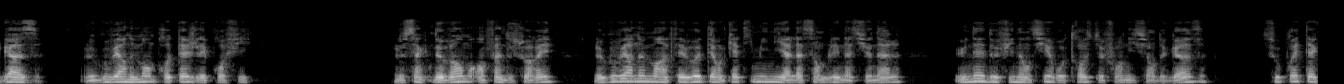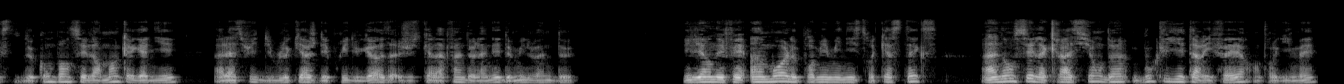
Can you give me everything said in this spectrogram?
Gaz, le gouvernement protège les profits. Le 5 novembre, en fin de soirée, le gouvernement a fait voter en catimini à l'Assemblée nationale une aide financière aux trusts fournisseurs de gaz, sous prétexte de compenser leur manque à gagner à la suite du blocage des prix du gaz jusqu'à la fin de l'année 2022. Il y a en effet un mois, le Premier ministre Castex a annoncé la création d'un bouclier tarifaire, entre guillemets,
